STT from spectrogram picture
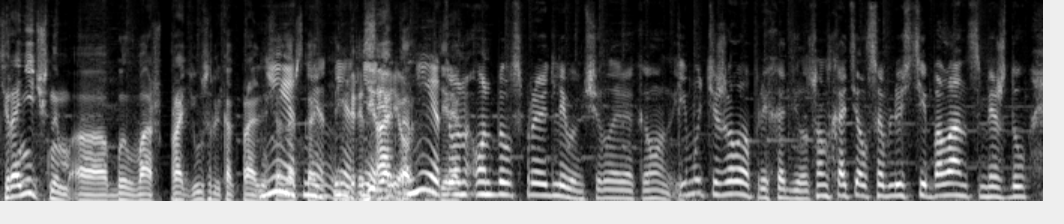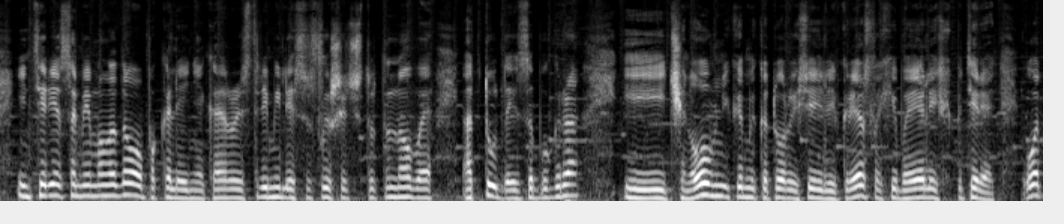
тираничным э, был ваш продюсер, или как правильно сейчас Нет, сказать? нет, нет, нет, нет, он, он был справедливым человеком. Он, ему тяжело приходилось. Он хотел соблюсти баланс между интересами молодого поколения, которые стремились услышать что-то новое оттуда, из-за бугра, и чиновниками, которые сидели в креслах и боялись их потерять. Вот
